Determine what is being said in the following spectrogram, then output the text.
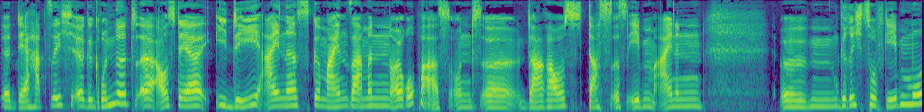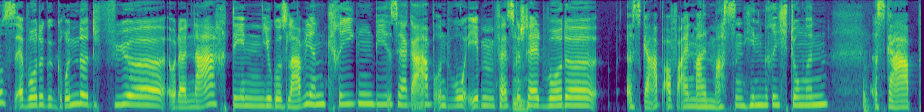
Äh, der hat sich äh, gegründet äh, aus der Idee eines gemeinsamen Europas und daraus, dass es eben einen ähm, Gerichtshof geben muss. Er wurde gegründet für oder nach den Jugoslawienkriegen, die es ja gab und wo eben festgestellt mhm. wurde, es gab auf einmal Massenhinrichtungen. Es gab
